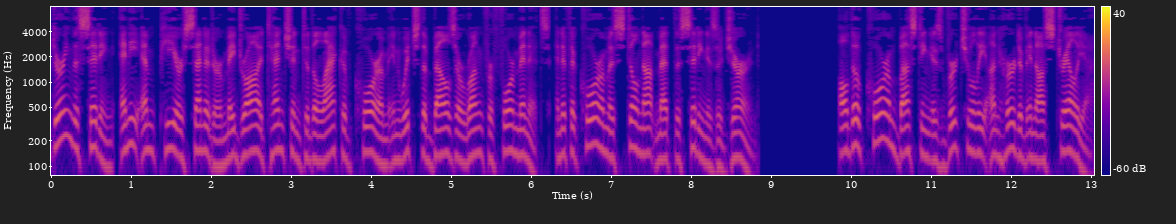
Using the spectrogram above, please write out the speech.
During the sitting, any MP or senator may draw attention to the lack of quorum in which the bells are rung for four minutes, and if a quorum is still not met the sitting is adjourned. Although quorum busting is virtually unheard of in Australia,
